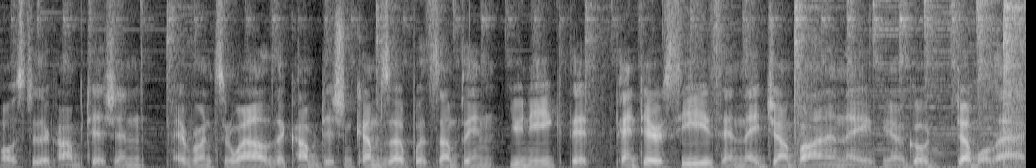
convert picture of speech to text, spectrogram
most of their competition. Every once in a while the competition comes up with something unique that Pentair sees and they jump on and they you know, go double that.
